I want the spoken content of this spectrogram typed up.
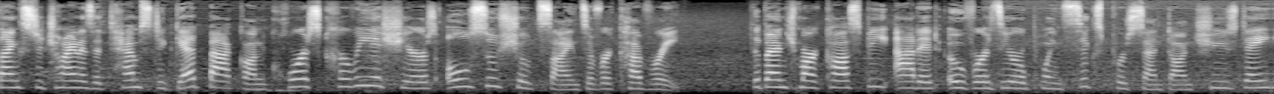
Thanks to China's attempts to get back on course, Korea shares also showed signs of recovery. The benchmark Kospi added over 0.6% on Tuesday,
